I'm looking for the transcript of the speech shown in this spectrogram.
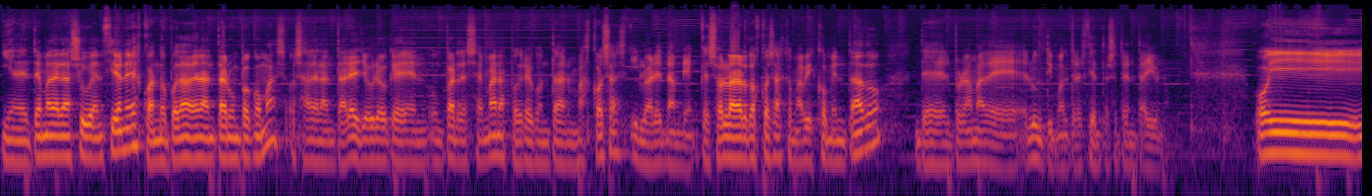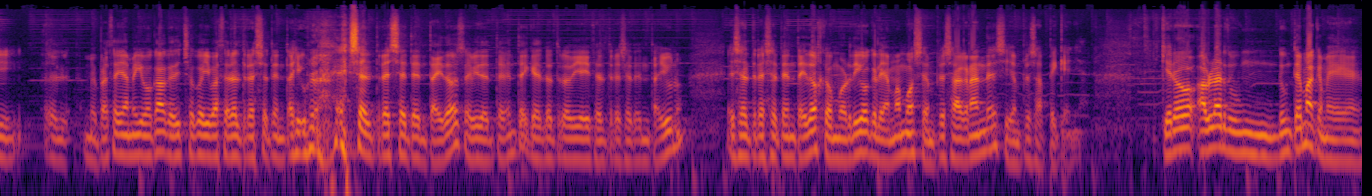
Y en el tema de las subvenciones, cuando pueda adelantar un poco más, os adelantaré. Yo creo que en un par de semanas podré contar más cosas y lo haré también. Que son las dos cosas que me habéis comentado del programa del último, el 371. Hoy me parece que ya me he equivocado, que he dicho que iba a hacer el 371, es el 372, evidentemente, que el otro día hice el 371. Es el 372 que como os digo que le llamamos empresas grandes y empresas pequeñas. Quiero hablar de un, de un tema que me,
